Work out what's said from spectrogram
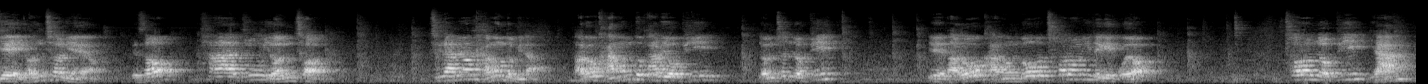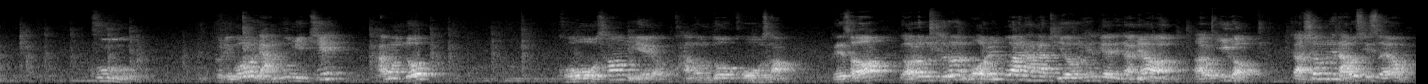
예, 연천이에요. 그래서 파주, 연천. 지나면 강원도입니다. 바로 강원도 바로 옆이, 연천 옆이, 예, 바로 강원도 철원이 되겠고요. 철원 옆이 양구. 그리고 양구 밑이 강원도 고성이에요. 강원도 고성. 그래서 여러분들은 뭐를 또한 하나 기억을 해줘야 되냐면 바로 이거. 자 시험 문제 나올 수 있어요.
